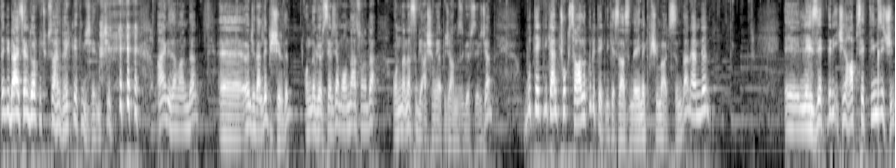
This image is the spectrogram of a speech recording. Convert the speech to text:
Tabii ben seni dört buçuk saat bekletmeyeceğim için aynı zamanda e, önceden de pişirdim. Onu da göstereceğim. Ondan sonra da onunla nasıl bir aşama yapacağımızı göstereceğim. Bu teknik hem çok sağlıklı bir teknik esasında yemek pişirme açısından hem de e, lezzetleri içine hapsettiğimiz için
